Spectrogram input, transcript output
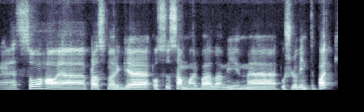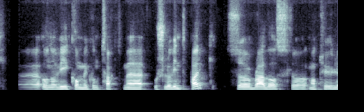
Eh, Så har jeg Plast Norge også samarbeida mye med Oslo Vinterpark. Eh, Og når vi kom i kontakt med Oslo Vinterpark, så ble det også naturlig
